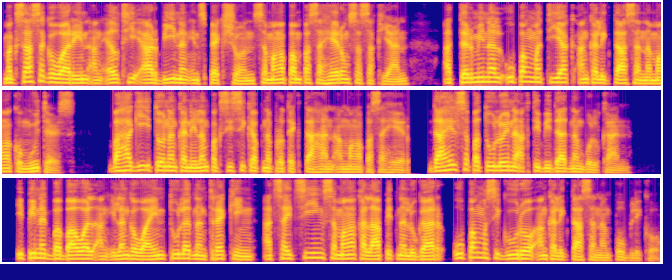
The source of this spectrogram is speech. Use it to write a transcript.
Magsasagawa rin ang LTRB ng inspeksyon sa mga pampasaherong sasakyan at terminal upang matiyak ang kaligtasan ng mga commuters. Bahagi ito ng kanilang pagsisikap na protektahan ang mga pasahero. Dahil sa patuloy na aktibidad ng bulkan, ipinagbabawal ang ilang gawain tulad ng trekking at sightseeing sa mga kalapit na lugar upang masiguro ang kaligtasan ng publiko.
